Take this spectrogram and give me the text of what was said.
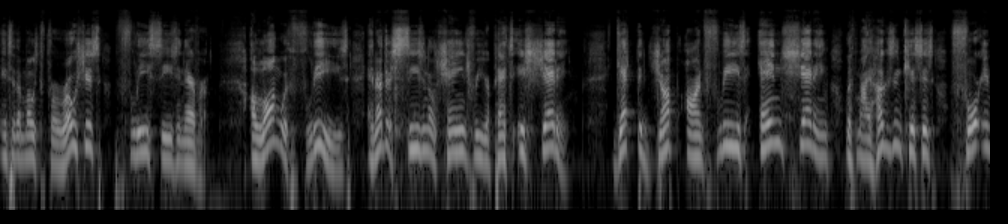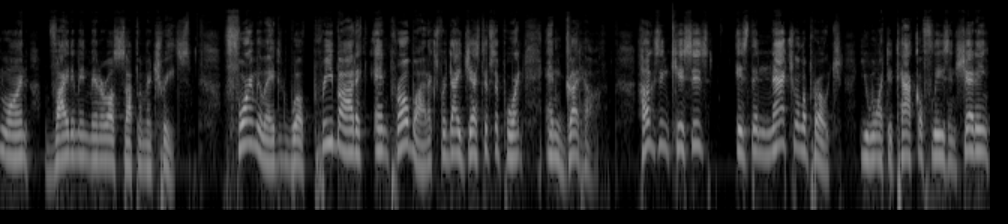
into the most ferocious flea season ever. Along with fleas, another seasonal change for your pets is shedding. Get the jump on fleas and shedding with my Hugs and Kisses 4 in 1 vitamin mineral supplement treats. Formulated with prebiotic and probiotics for digestive support and gut health. Hugs and Kisses is the natural approach you want to tackle fleas and shedding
